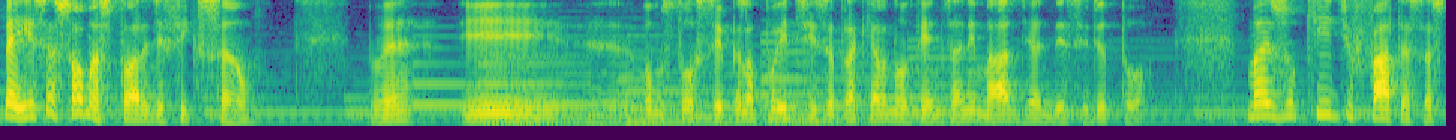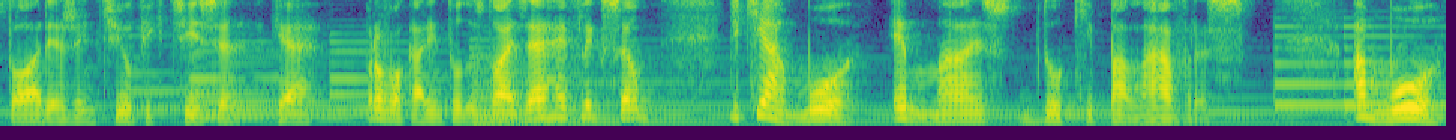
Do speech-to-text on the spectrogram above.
Bem, isso é só uma história de ficção, não é? E é, vamos torcer pela poetisa para que ela não tenha desanimado diante desse editor. Mas o que de fato essa história gentil, fictícia, quer provocar em todos nós é a reflexão de que amor é mais do que palavras. Amor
